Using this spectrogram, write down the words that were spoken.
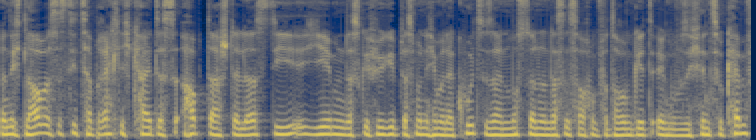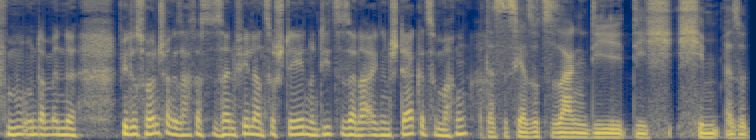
und ich glaube, es ist die Zerbrechlichkeit des Hauptdarstellers, die jedem das Gefühl gibt, dass man nicht immer der Coolste sein muss, sondern dass es auch darum geht, irgendwo sich hinzukämpfen und am Ende, wie du es vorhin schon gesagt hast, zu seinen Fehlern zu stehen und die zu seiner eigenen Stärke zu machen. Das ist ja sozusagen die, die Chim also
